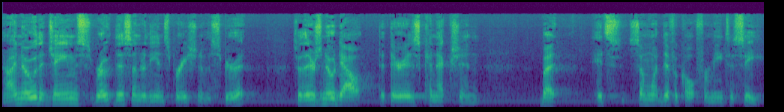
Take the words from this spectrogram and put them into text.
Now, I know that James wrote this under the inspiration of the Spirit, so there's no doubt that there is connection, but it's somewhat difficult for me to see.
